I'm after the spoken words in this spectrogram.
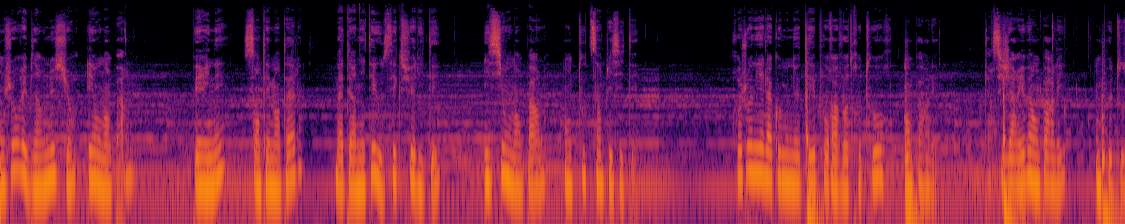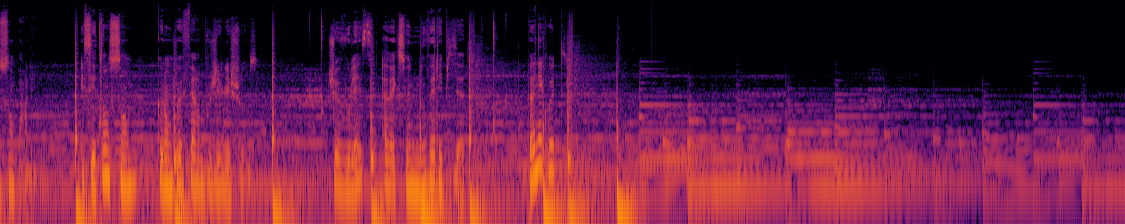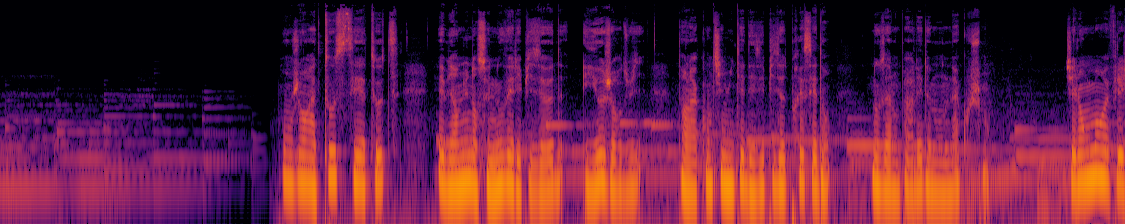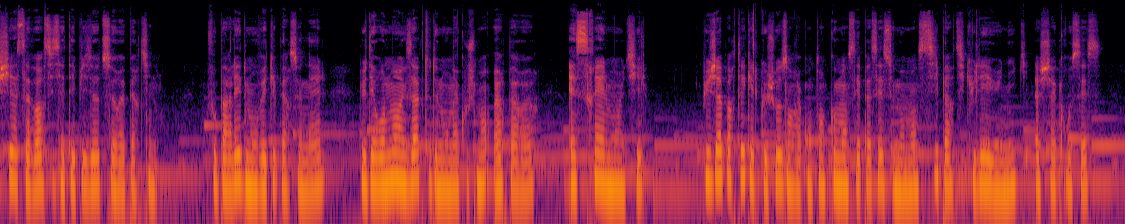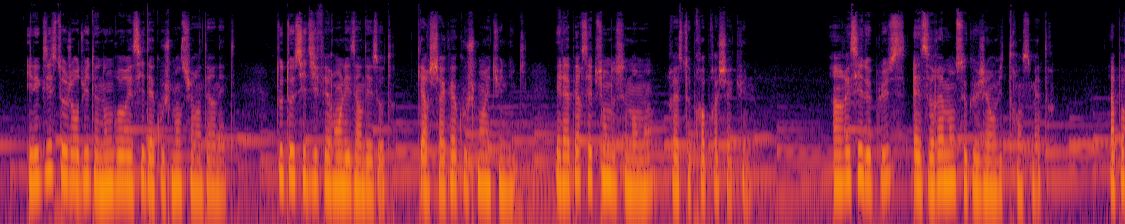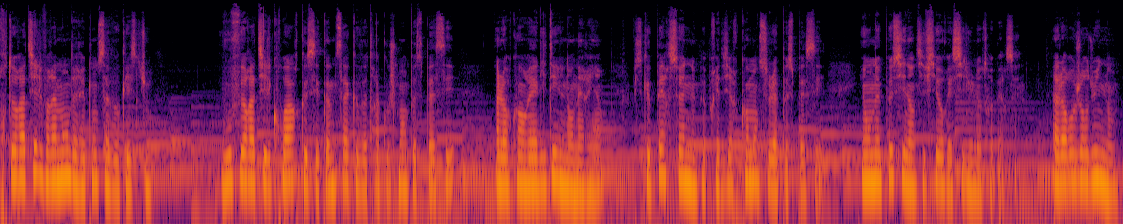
Bonjour et bienvenue sur Et on en parle. Périnée, santé mentale, maternité ou sexualité, ici on en parle en toute simplicité. Rejoignez la communauté pour à votre tour en parler. Car si j'arrive à en parler, on peut tous en parler. Et c'est ensemble que l'on peut faire bouger les choses. Je vous laisse avec ce nouvel épisode. Bonne écoute Bonjour à tous et à toutes et bienvenue dans ce nouvel épisode. Et aujourd'hui, dans la continuité des épisodes précédents, nous allons parler de mon accouchement. J'ai longuement réfléchi à savoir si cet épisode serait pertinent. Vous parler de mon vécu personnel, du déroulement exact de mon accouchement heure par heure. Est-ce réellement utile? Puis-je apporter quelque chose en racontant comment s'est passé ce moment si particulier et unique à chaque grossesse? Il existe aujourd'hui de nombreux récits d'accouchement sur Internet, tout aussi différents les uns des autres car chaque accouchement est unique et la perception de ce moment reste propre à chacune. Un récit de plus, est-ce vraiment ce que j'ai envie de transmettre? Apportera-t-il vraiment des réponses à vos questions? Vous fera-t-il croire que c'est comme ça que votre accouchement peut se passer, alors qu'en réalité il n'en est rien, puisque personne ne peut prédire comment cela peut se passer, et on ne peut s'identifier au récit d'une autre personne? Alors aujourd'hui non,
